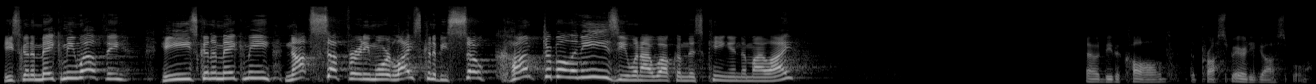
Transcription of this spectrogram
He's going to make me wealthy. He's going to make me not suffer anymore. Life's going to be so comfortable and easy when I welcome this king into my life. That would be the called the prosperity gospel.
